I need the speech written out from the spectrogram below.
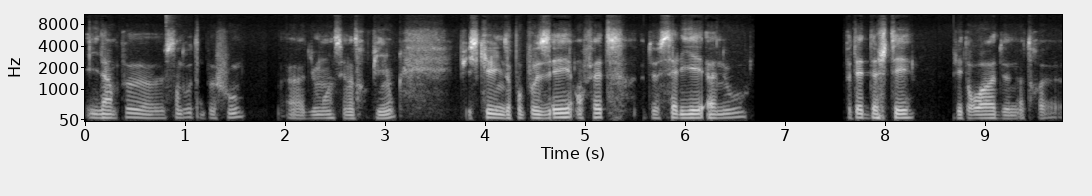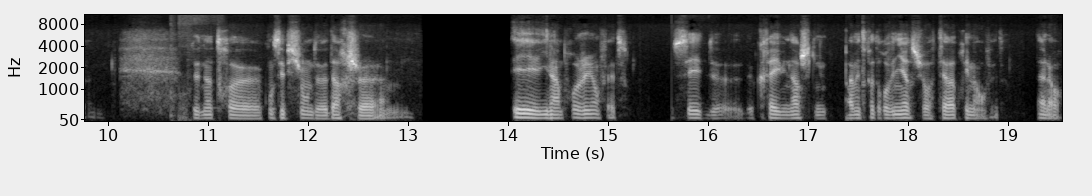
Il est un peu euh, sans doute un peu fou, euh, du moins c'est notre opinion, puisqu'il nous a proposé en fait de s'allier à nous, peut-être d'acheter les droits de notre de notre conception d'arche. Et il a un projet en fait c'est de, de créer une arche qui nous permettrait de revenir sur Terra Prima en fait. Alors,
